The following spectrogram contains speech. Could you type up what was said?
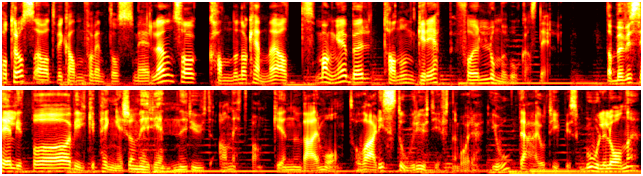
på tross av at vi kan forvente oss mer lønn, så kan det nok hende at mange bør ta noen grep for lommebokas del. Da bør vi se litt på hvilke penger som renner ut av nettbanken hver måned. Og hva er de store utgiftene våre? Jo, det er jo typisk boliglånet,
